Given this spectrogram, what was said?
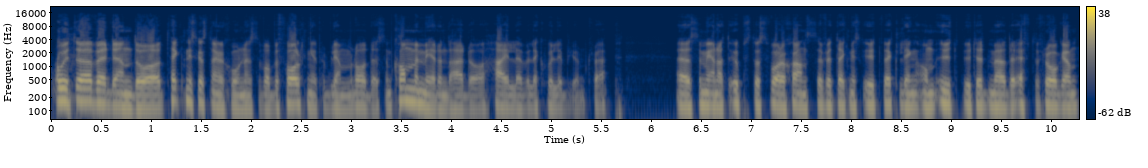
och utöver den då tekniska stagnationen så var befolkningen ett problemområde som kommer med den här då high level equilibrium trap, uh, som menar att det uppstår svåra chanser för teknisk utveckling om utbudet möter efterfrågan,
